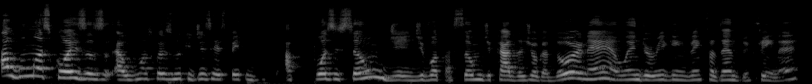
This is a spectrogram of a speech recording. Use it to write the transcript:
Algumas coisas, algumas coisas no que diz respeito à posição de, de votação de cada jogador, né? O Andrew Wiggins vem fazendo, enfim, né?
